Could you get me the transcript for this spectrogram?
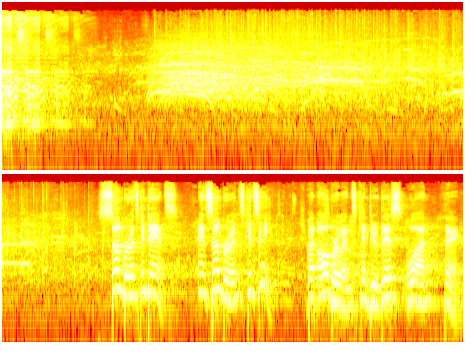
Some Bruins can dance, and some Bruins can sing. But all Bruins can do this one thing.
